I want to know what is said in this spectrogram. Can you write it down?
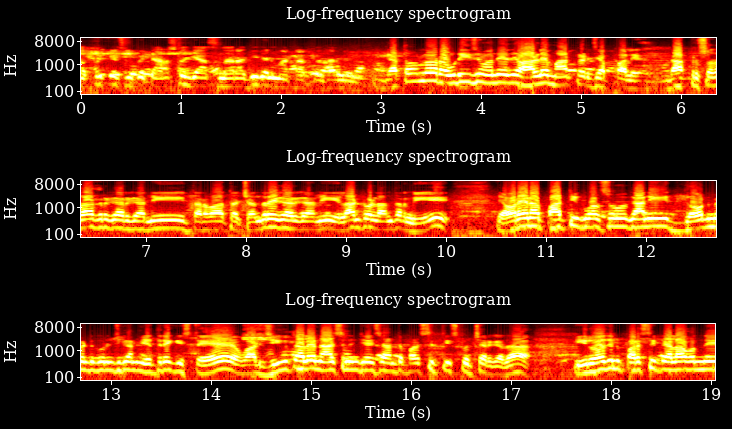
తప్పుడు కేసులు పెట్టి అరెస్టులు చేస్తున్నారు. అది ఇది అని మాట్లాడుతున్నారు. గతంలో రౌడీజం అనేది వాళ్ళే మాట్లాడి చెప్పాలి. డాక్టర్ సుధాకర్ గారు కానీ తర్వాత చంద్రయ్య గారు కానీ ఇలాంటి వాళ్ళందరినీ ఎవరైనా పార్టీ కోసం కానీ గవర్నమెంట్ గురించి కానీ వ్యతిరేకిస్తే వాడి జీవితాలే నాశనం చేసే అంత పరిస్థితి తీసుకొచ్చారు కదా. ఈ రోజున పరిస్థితి ఎలా ఉంది?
